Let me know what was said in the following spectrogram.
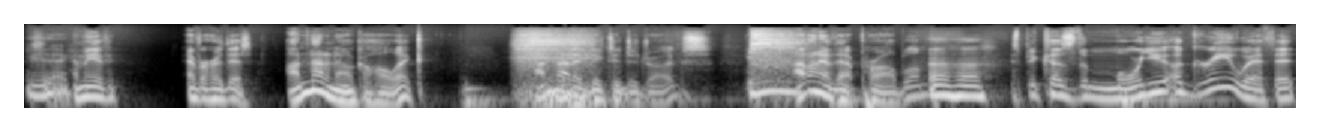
exactly. I mean, have you ever heard this? I'm not an alcoholic. I'm not addicted to drugs. I don't have that problem. Uh-huh. It's because the more you agree with it,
